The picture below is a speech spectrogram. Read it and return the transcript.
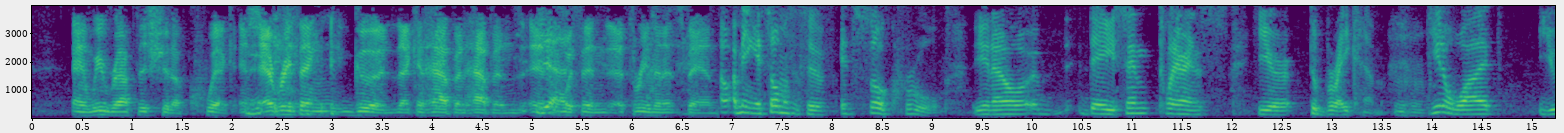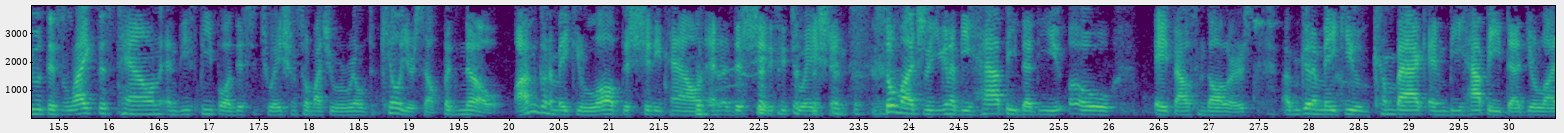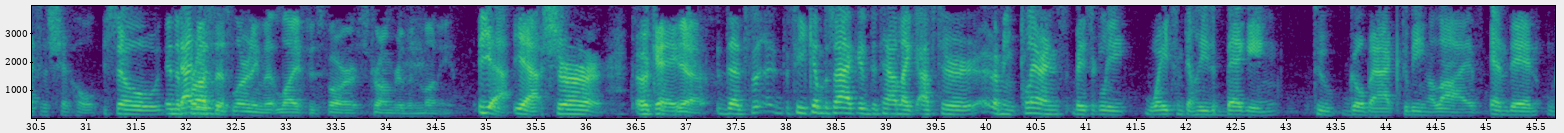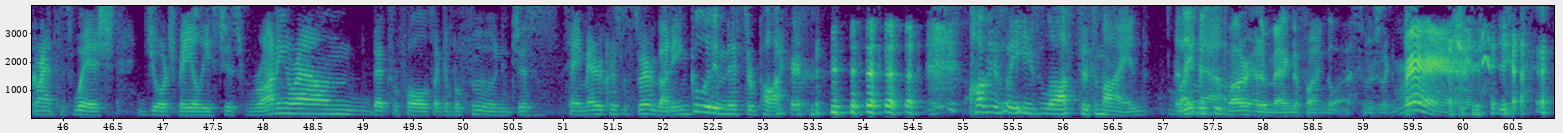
and we wrap this shit up quick, and everything good that can happen happens in, Yes. within a three minute span. Oh, I mean, it's almost as if it's so cruel. You know, they send Clarence here to break him. Mm-hmm. You know what? You dislike this town and these people and this situation so much you were willing to kill yourself. But no, I'm gonna make you love this shitty town and this shitty situation so much that you're gonna be happy that you owe eight thousand dollars. I'm gonna make you come back and be happy that your life is a shithole. So In the that is- process, learning that life is far stronger than money. yeah, yeah, sure. Okay. Yeah. That's he comes back into town like after I mean Clarence basically waits until he's begging to go back to being alive and then grants his wish. George Bailey's just running around Bedford Falls like a buffoon, just saying Merry Christmas to everybody, including Mr. Potter. Obviously he's lost his mind. I think Mr. Potter had a magnifying glass and was like, man. yeah.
